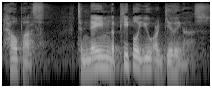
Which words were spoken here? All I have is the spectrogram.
Help us to name the people you are giving us,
